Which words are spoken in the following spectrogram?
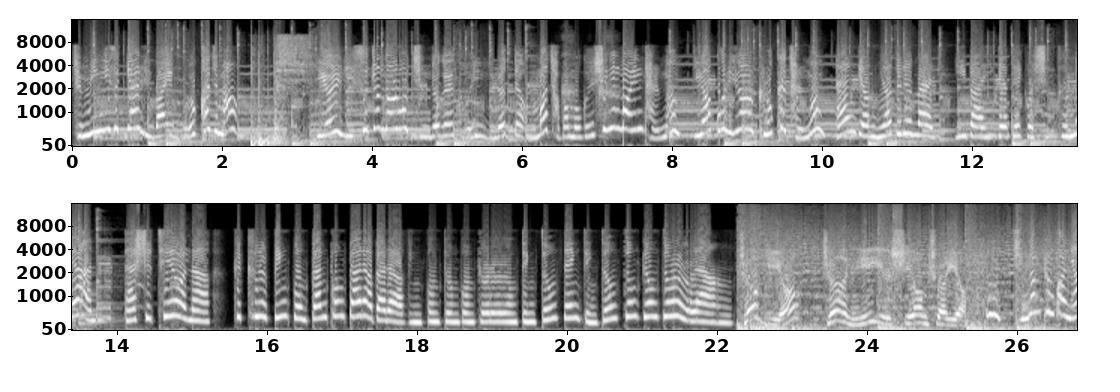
재민이 새끼야 리바이 모욕하지 마. 리얼 니 수준대로 진격의 거인 유래 때 엄마 잡아먹은 신인 거인 닮음. 니하고 리얼 그렇게 닮음. 안경 여드름알 이바이가 되고 싶으면 다시 태어나 크크 빙뽕 빵뽕 빠라바라 빙뽕 뿅뽕 뾰로롱 띵뚱 땡띵뚱 뚱뿅 뾰로랑 저기요? 저 내일 시험 쳐요. 응, 진단평가냐?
